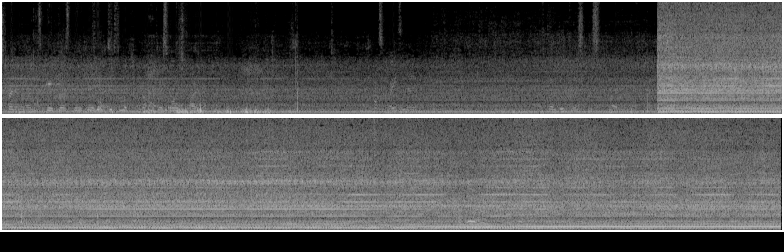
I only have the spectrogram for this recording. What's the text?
spend any money to go. Just stay here, man. Just watch fire. That's crazy, man. It's quite dangerous. It's quite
